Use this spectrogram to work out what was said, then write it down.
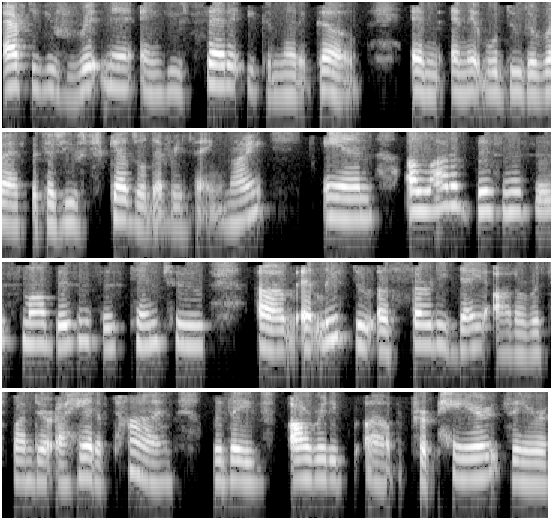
after you've written it and you set it, you can let it go and, and it will do the rest because you've scheduled everything, right? And a lot of businesses, small businesses, tend to um, at least do a 30-day autoresponder ahead of time where they've already uh, prepared their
